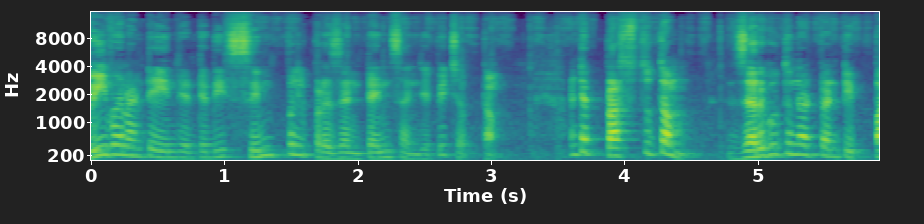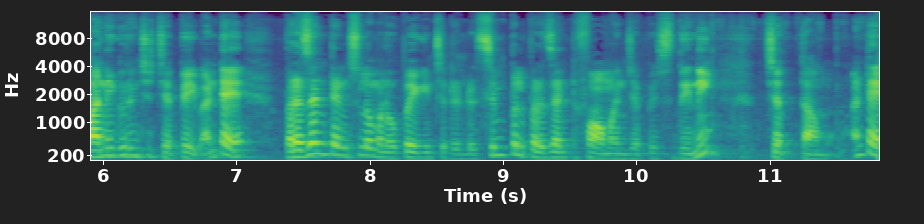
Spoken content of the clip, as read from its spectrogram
వి వన్ అంటే ఏంటంటే ఇది సింపుల్ ప్రజెంట్ టెన్స్ అని చెప్పి చెప్తాం. అంటే ప్రస్తుతం జరుగుతున్నటువంటి పని గురించి చెప్పేవి. అంటే ప్రజెంట్ టెన్స్లో మనం ఉపయోగించేటువంటి సింపుల్ ప్రజెంట్ ఫామ్ అని చెప్పేసి దీన్ని చెప్తాము. అంటే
